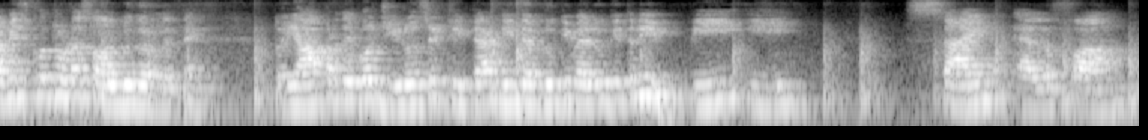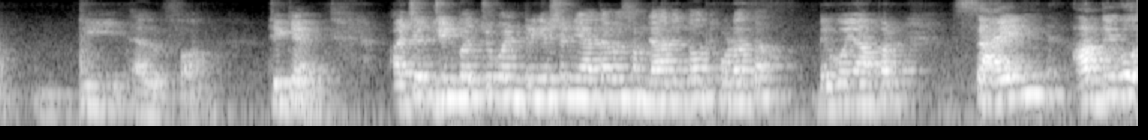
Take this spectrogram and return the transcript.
अब इसको थोड़ा सॉल्व कर लेते हैं। तो यहाँ पर देखो, ज़ीरो से थीटा डी डब्ल्यू की वैल्यू कितनी? P E sine alpha D alpha ठीक है? अच्छा जिन बच्चों को इंटीग्रेशन नहीं आता मैं समझा देता हूँ थोड़ा सा। देखो यहाँ पर साइन, आप देखो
